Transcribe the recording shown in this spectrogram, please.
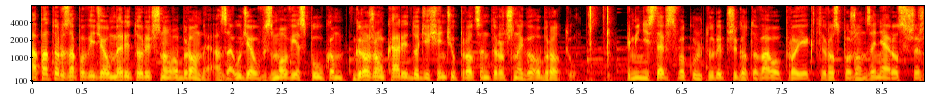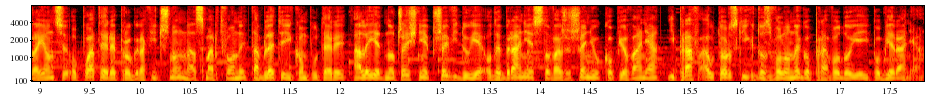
Apator zapowiedział merytoryczną obronę, a za udział w zmowie spółkom grożą kary do 10% rocznego obrotu. Ministerstwo Kultury przygotowało projekt rozporządzenia rozszerzający opłatę reprograficzną na smartfony, tablety i komputery, ale jednocześnie przewiduje odebranie stowarzyszeniu kopiowania i praw autorskich dozwolonego prawo do jej pobierania.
